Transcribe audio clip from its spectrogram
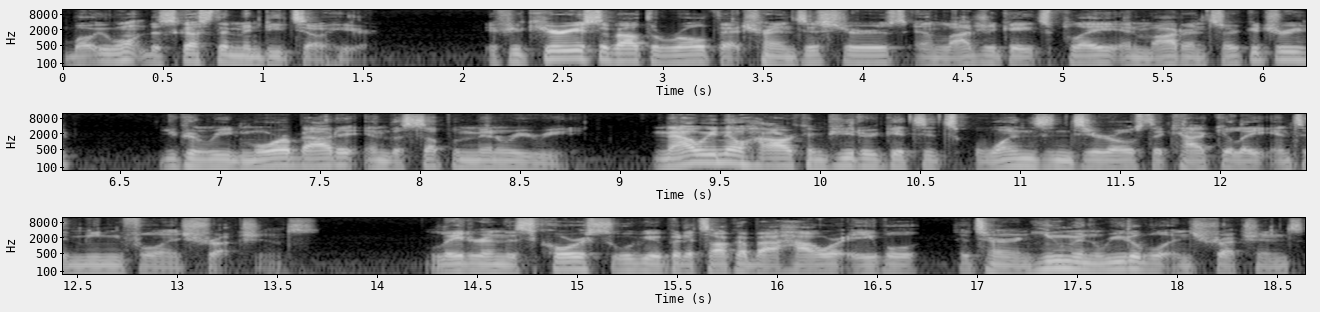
but we won't discuss them in detail here. If you're curious about the role that transistors and logic gates play in modern circuitry, you can read more about it in the supplementary reading. Now we know how our computer gets its ones and zeros to calculate into meaningful instructions. Later in this course, we'll be able to talk about how we're able to turn human readable instructions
